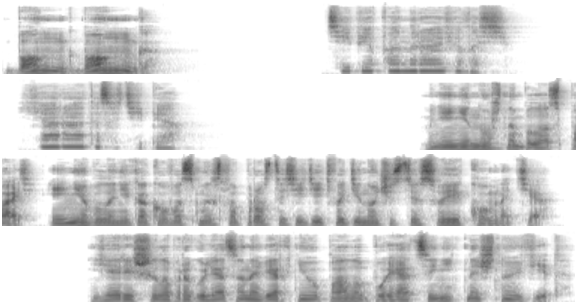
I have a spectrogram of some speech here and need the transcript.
Бонг-бонг. Тебе понравилось. Я рада за тебя. Мне не нужно было спать, и не было никакого смысла просто сидеть в одиночестве в своей комнате. Я решила прогуляться на верхнюю палубу и оценить ночной вид.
